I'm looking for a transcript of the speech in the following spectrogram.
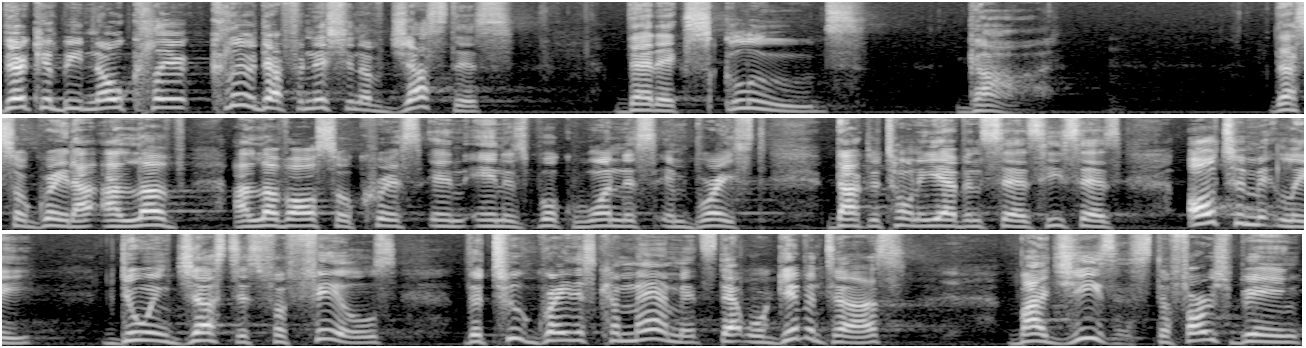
there can be no clear, clear definition of justice that excludes God. That's so great. I, I, love, I love also Chris in, in his book, Oneness Embraced. Dr. Tony Evans says, he says, ultimately, doing justice fulfills the two greatest commandments that were given to us by Jesus. The first being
